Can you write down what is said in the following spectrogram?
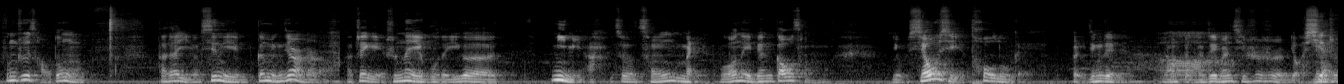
风吹草动，大家已经心里跟明镜似的啊。这个也是内部的一个秘密啊，就从美国那边高层有消息透露给北京这边，然后北京这边其实是有限制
